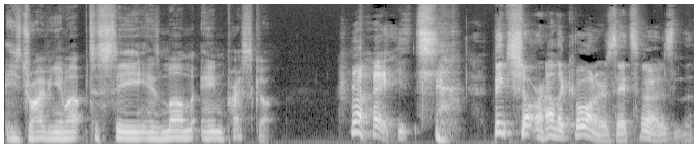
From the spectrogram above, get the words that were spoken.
He's driving him up to see his mum in Prescot. Right. Big shot around the corner as they turn, isn't there?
